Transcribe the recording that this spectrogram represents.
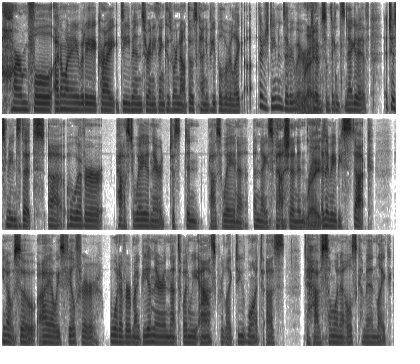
harmful. I don't want anybody to cry demons or anything because we're not those kind of people who are like, oh, there's demons everywhere right. or something that's negative. It just means that uh, whoever passed away and they just didn't pass away in a, a nice fashion and right. and they may be stuck you know so i always feel for whatever might be in there and that's when we ask we're like do you want us to have someone else come in like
